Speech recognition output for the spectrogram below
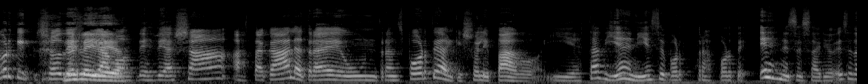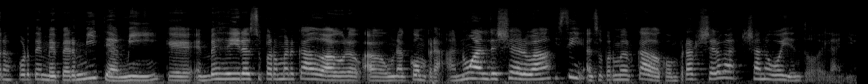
porque yo, No de- es la idea. digamos, desde allá hasta acá la trae un transporte al que yo le pago. Y está bien, y ese por- transporte es necesario. Ese transporte me permite a mí que en vez de ir al supermercado hago, hago una compra anual de yerba. Y sí, al supermercado a comprar yerba ya no voy en todo el año.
